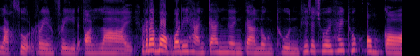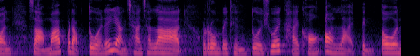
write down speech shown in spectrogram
หลักสูตรเรียนฟรีออนไลน์ ระบบบริหารการเงินการลงทุนที่จะช่วยให้ทุกองค์กร สามารถปรับตัวได้อย่างชาญฉลาด รวมไปถึงตัวช่วยขายของออนไลน์เป็นต้น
